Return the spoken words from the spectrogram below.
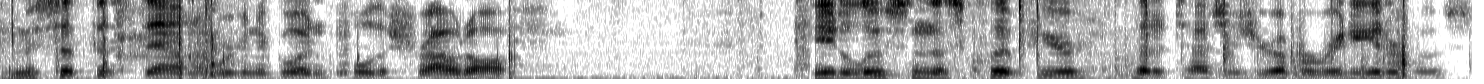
Let me set this down and we're going to go ahead and pull the shroud off. You need to loosen this clip here that attaches your upper radiator hose.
